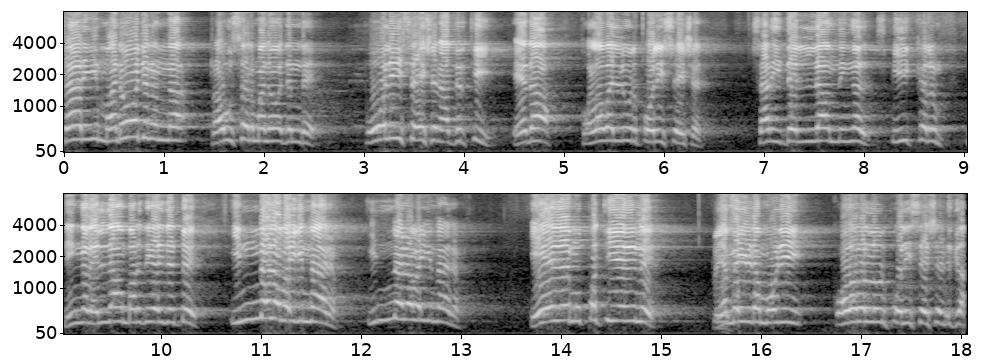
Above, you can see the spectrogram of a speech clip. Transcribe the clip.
സാർ ഈ മനോജൻ എന്ന ട്രൗസർ മനോജന്റെ പോലീസ് സ്റ്റേഷൻ അതിർത്തി ഏതാ? കൊളവല്ലൂർ പോലീസ് സ്റ്റേഷൻ സാർ ഇതെല്ലാം നിങ്ങൾ സ്പീക്കറും നിങ്ങൾ എല്ലാം പറഞ്ഞു കഴിഞ്ഞിട്ട് ഇന്നലെ വൈകുന്നേരം ഇന്നലെ വൈകുന്നേരം ഏഴ് മുപ്പത്തിയേഴിന്. രമയുടെ മൊഴി കൊളവല്ലൂർ പോലീസ് സ്റ്റേഷൻ എടുക്കുക.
